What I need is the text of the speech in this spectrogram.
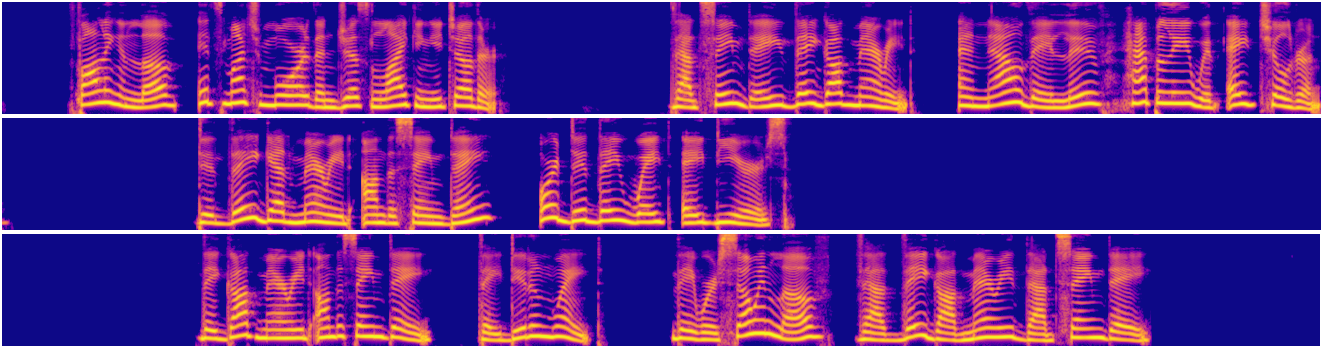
Falling in love, it's much more than just liking each other. That same day, they got married and now they live happily with eight children. Did they get married on the same day or did they wait eight years? They got married on the same day. They didn't wait. They were so in love that they got married that same day.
